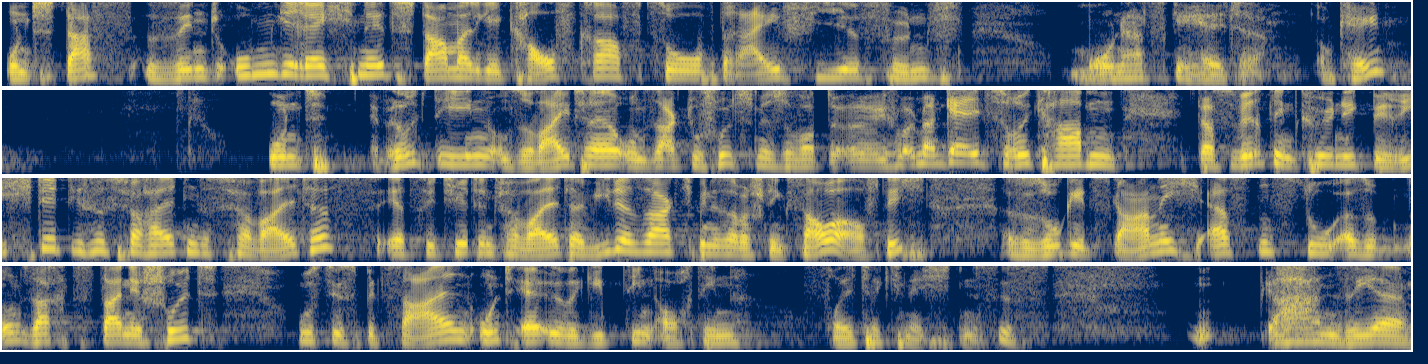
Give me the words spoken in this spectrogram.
Und das sind umgerechnet damalige Kaufkraft so drei, vier, fünf Monatsgehälter. Okay? und er wirkt ihn und so weiter und sagt, du schuldest mir sofort, äh, ich will mein Geld zurückhaben. Das wird dem König berichtet, dieses Verhalten des Verwalters. Er zitiert den Verwalter wieder, sagt, ich bin jetzt aber stinksauer auf dich. Also so geht's gar nicht. Erstens, du, also, und sagt, deine Schuld musst du es bezahlen und er übergibt ihn auch den Folterknechten. Es ist, ja, ein sehr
